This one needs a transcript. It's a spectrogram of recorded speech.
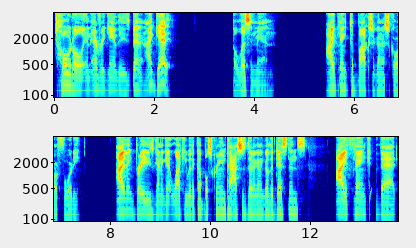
total in every game that he's been in. I get it. But listen, man, I think the Bucks are going to score 40. I think Brady's going to get lucky with a couple screen passes that are going to go the distance. I think that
